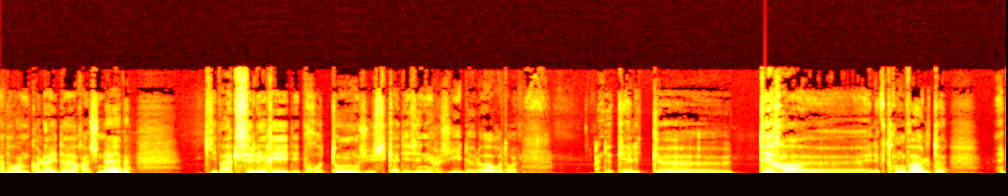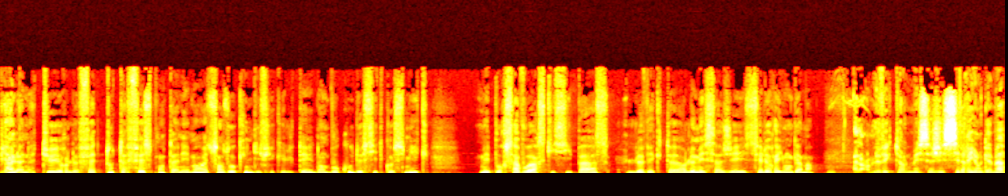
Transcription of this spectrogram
Hadron Collider à Genève qui va accélérer des protons jusqu'à des énergies de l'ordre de quelques téra euh, électronvolts, eh bien la nature le fait tout à fait spontanément et sans aucune difficulté dans beaucoup de sites cosmiques mais pour savoir ce qui s'y passe, le vecteur, le messager, c'est le rayon gamma. Alors le vecteur, le messager, c'est le rayon gamma,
